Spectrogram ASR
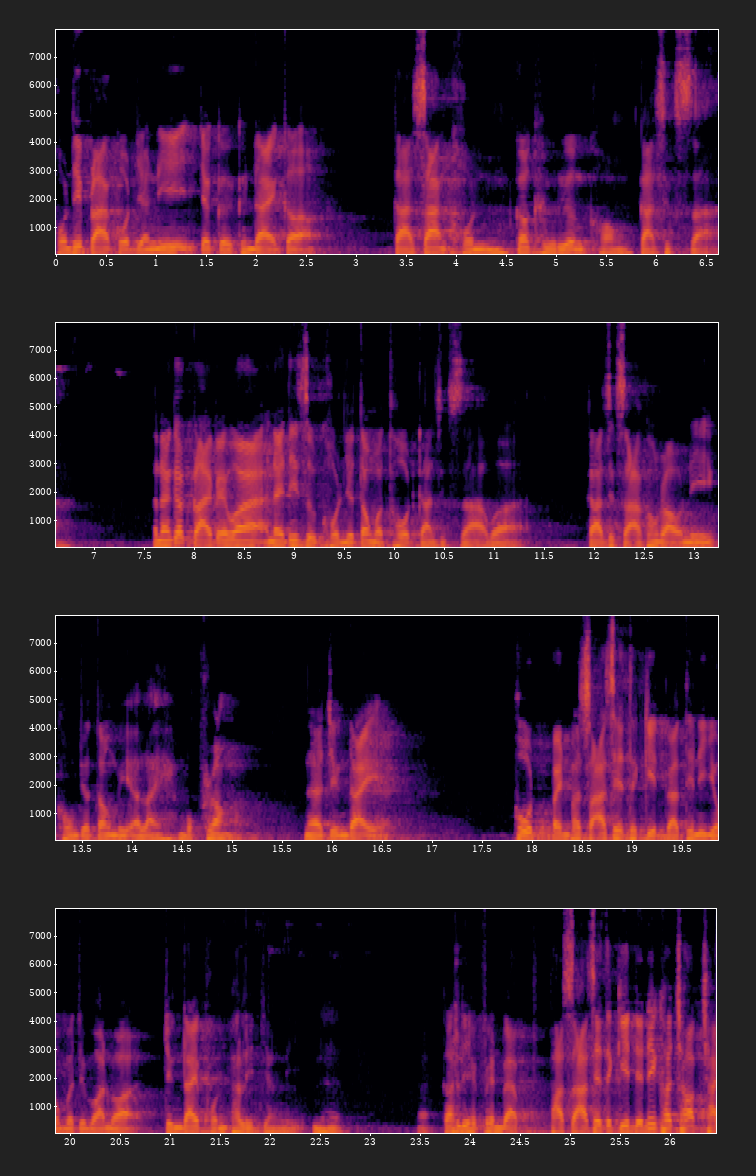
ผลที่ปรากฏอย่างนี้จะเกิดขึ้นได้ก็การสร้างคนก็คือเรื่องของการศึกษา ดังนั้นก็กลายไปว่าในที่สุดคนจะต้องมาโทษการศึกษาว่าการศึกษาของเรานี่คงจะต้องมีอะไรบกพร่องนะจึงได้พูดเป็นภาษาเศรษฐกิจแบบที่นิยมปัจจุบันว่าจึงได้ผลผลิตอย่างนี้นะก็เรียกเป็นแบบภาษาเศรษฐกิจเดี๋ยวนี้เขาชอบใช้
